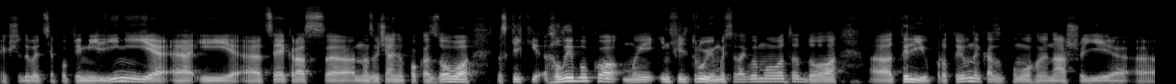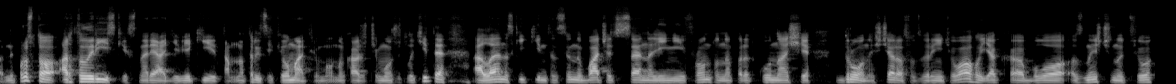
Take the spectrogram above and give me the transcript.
якщо дивитися по прямій лінії, е, і е, це якраз надзвичайно показово, наскільки глибоко ми інфільтруємося, так би мовити, до тилів противника за допомогою нашої не просто артилерійських снарядів, які там на 30 кілометрів, мовно кажучи, можуть летіти, але наскільки інтенсивно бачать все на лінії фронту напередку наші дрони. Ще раз от зверніть увагу, як було знищено цю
